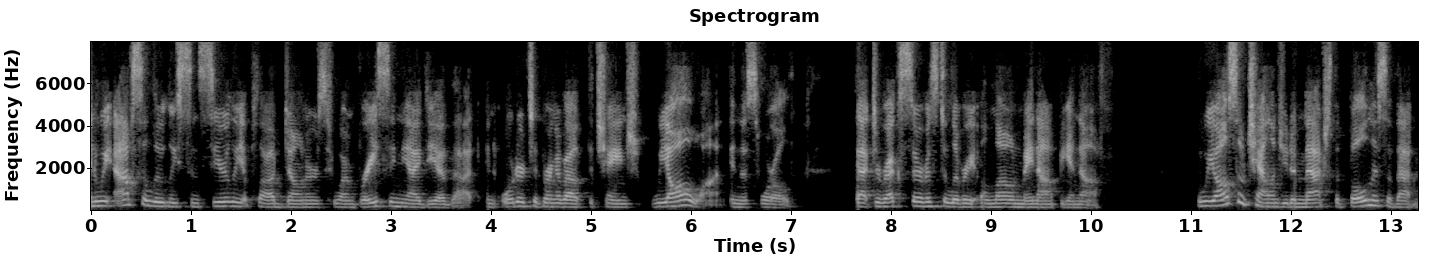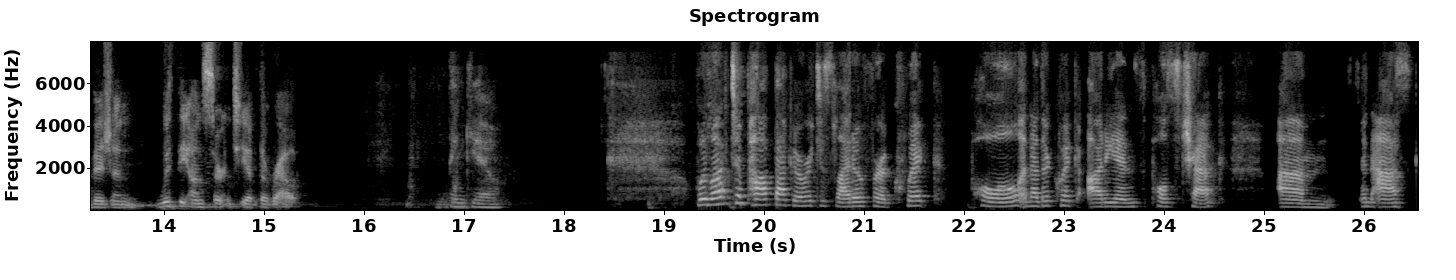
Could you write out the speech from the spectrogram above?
And we absolutely sincerely applaud donors who are embracing the idea that in order to bring about the change we all want in this world, that direct service delivery alone may not be enough. But we also challenge you to match the boldness of that vision with the uncertainty of the route. Thank you. We'd love to pop back over to Slido for a quick poll, another quick audience pulse check, um, and ask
